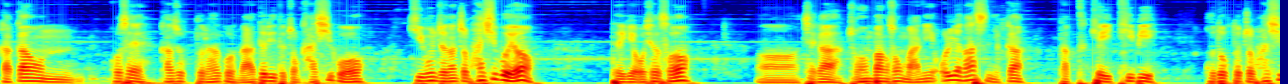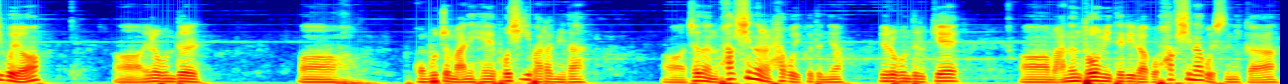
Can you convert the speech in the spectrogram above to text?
가까운 곳에 가족들하고 나들이도 좀 가시고 기분 전환 좀 하시고요. 댁에 오셔서 어, 제가 좋은 방송 많이 올려놨으니까 닥터케이 TV 구독도 좀 하시고요. 어, 여러분들 어, 공부 좀 많이 해 보시기 바랍니다. 어, 저는 확신을 하고 있거든요. 여러분들께 어, 많은 도움이 되리라고 확신하고 있으니까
